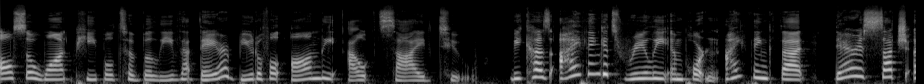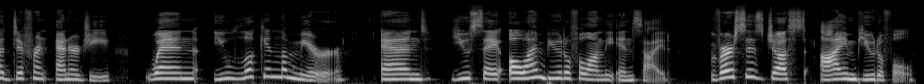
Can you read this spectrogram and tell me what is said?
also want people to believe that they are beautiful on the outside too. Because I think it's really important. I think that there is such a different energy when you look in the mirror and you say, Oh, I'm beautiful on the inside, versus just, I'm beautiful.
